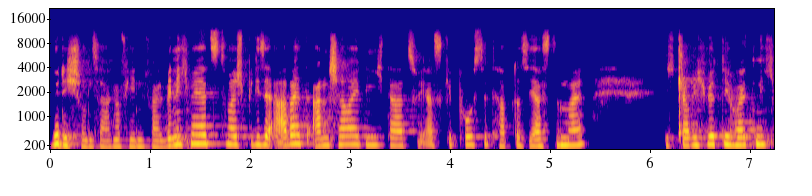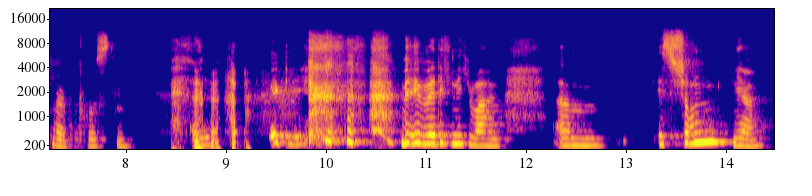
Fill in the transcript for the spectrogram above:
Würde ich schon sagen, auf jeden Fall. Wenn ich mir jetzt zum Beispiel diese Arbeit anschaue, die ich da zuerst gepostet habe, das erste Mal, ich glaube, ich würde die heute nicht mehr posten. Also, wirklich. nee, würde ich nicht machen. Ähm, ist schon, ja,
